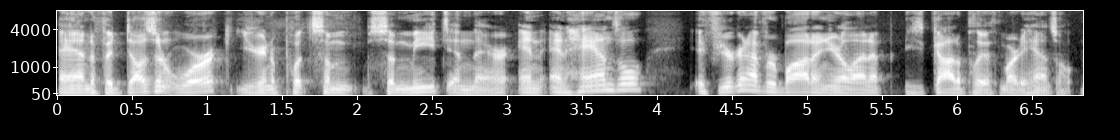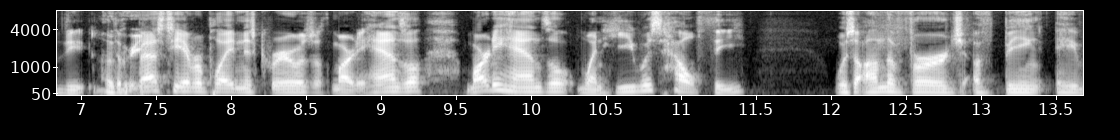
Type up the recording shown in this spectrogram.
and if it doesn't work, you're going to put some some meat in there. And and Hanzal, if you're going to have Vrbata in your lineup, he's got to play with Marty Hanzal. The the best he ever played in his career was with Marty Hanzal. Marty Hanzal, when he was healthy, was on the verge of being a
